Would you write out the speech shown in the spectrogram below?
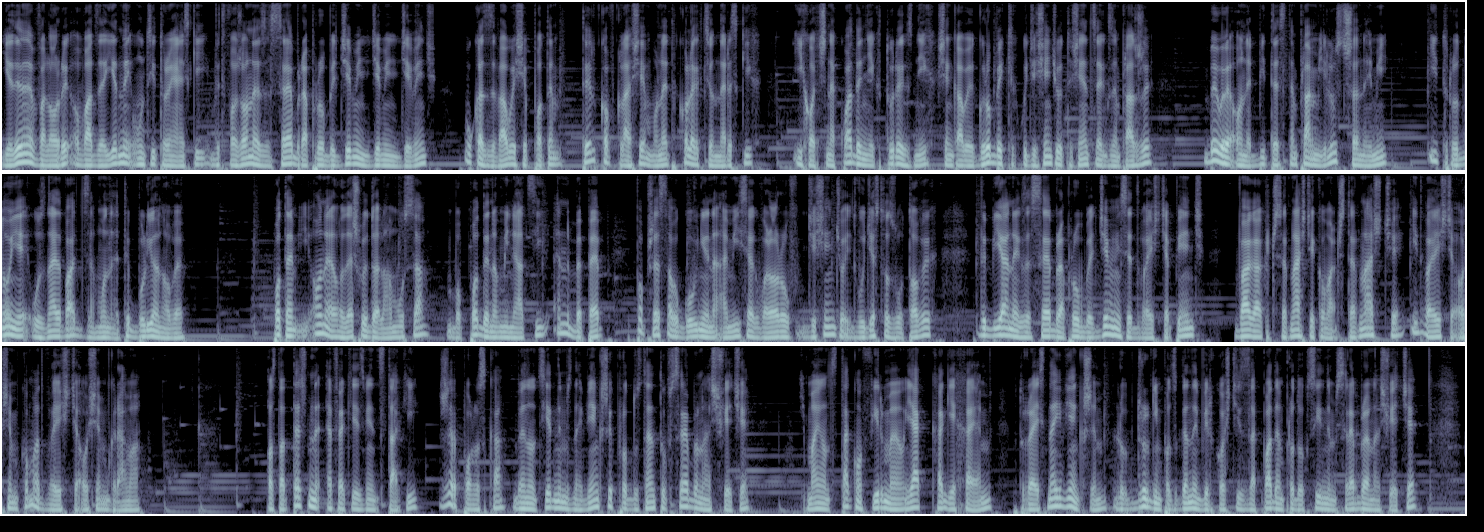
Jedyne walory o wadze jednej uncji trojańskiej wytworzone ze srebra próby 999 ukazywały się potem tylko w klasie monet kolekcjonerskich i choć nakłady niektórych z nich sięgały grubych kilkudziesięciu tysięcy egzemplarzy, były one bite stemplami lustrzanymi i trudno je uznawać za monety bulionowe. Potem i one odeszły do lamusa, bo po denominacji NBP poprzestał głównie na emisjach walorów 10 i 20 złotowych wybijanych ze srebra próby 925, wagach 14,14 i 28,28 grama. Ostateczny efekt jest więc taki, że Polska, będąc jednym z największych producentów srebra na świecie i mając taką firmę jak KGHM, która jest największym lub drugim pod względem wielkości zakładem produkcyjnym srebra na świecie,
